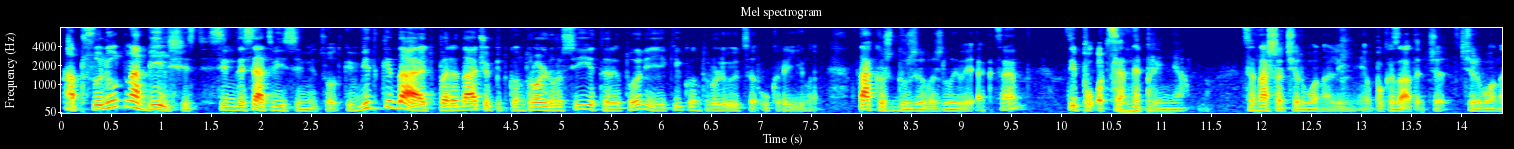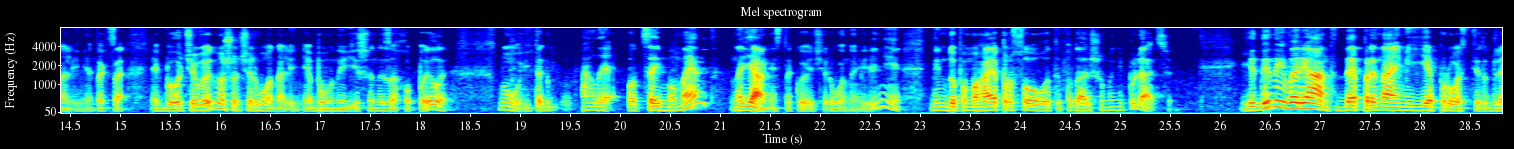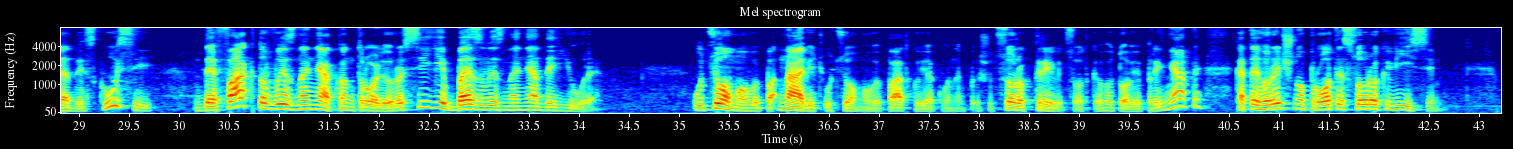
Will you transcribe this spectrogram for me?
Абсолютна більшість 78% відкидають передачу під контроль Росії територій, які контролюються Україною. Також дуже важливий акцент. Типу, оце неприйнятно. Це наша червона лінія. Показати червона лінія. Так це якби очевидно, що червона лінія, бо вони її ще не захопили. Ну і так, але оцей момент, наявність такої червоної лінії, він допомагає просовувати подальшу маніпуляцію. Єдиний варіант, де принаймні є простір для дискусій, де-факто визнання контролю Росії без визнання де юре. У цьому випадку, навіть у цьому випадку, як вони пишуть, 43% готові прийняти, категорично проти 48%.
